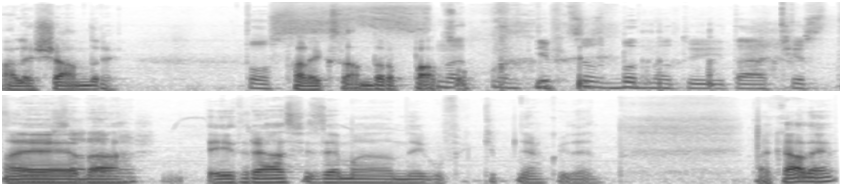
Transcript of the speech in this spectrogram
Алешандре. То с... Александър Пацо. Тип с бъднато и тази чест. Е, да. И трябва да си взема негов екип някой ден. Така де.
